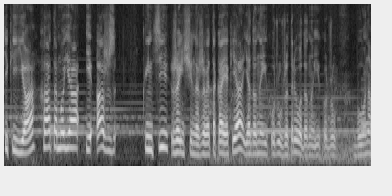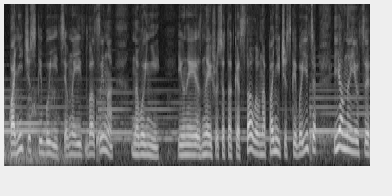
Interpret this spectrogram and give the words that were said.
тільки я, хата моя, і аж в кінці жінка живе, така як я, я до неї ходжу, вже три роки до неї ходжу, бо вона панічно боїться. В неї два сина на війні, і в неї з нею щось таке стало, вона панічно боїться. І я в неї це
